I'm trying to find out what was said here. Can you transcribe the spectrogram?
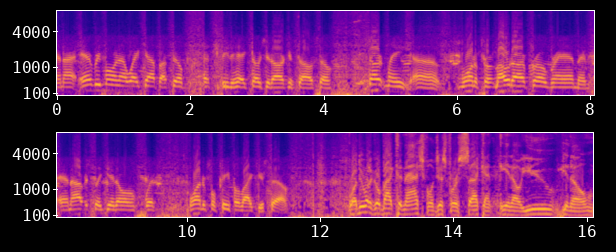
and I every morning I wake up I feel blessed to be the head coach at Arkansas. So certainly uh, want to promote our program and and obviously get on with wonderful people like yourself Well, I do want to go back to Nashville just for a second. You know, you, you know,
